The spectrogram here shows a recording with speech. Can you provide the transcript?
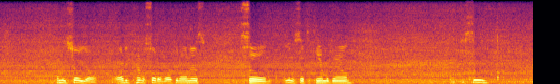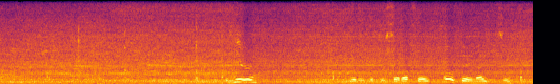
let me show y'all. I Already kind of started working on this. So I'm gonna set the camera down. Like you see. Here, get this set up straight. Okay, now you can see.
